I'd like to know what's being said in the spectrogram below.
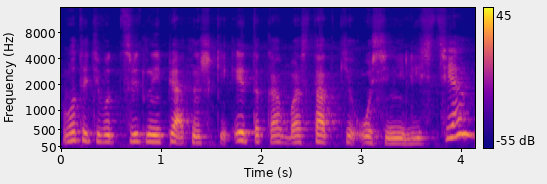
Вот эти вот цветные пятнышки, это как бы остатки осени листья.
